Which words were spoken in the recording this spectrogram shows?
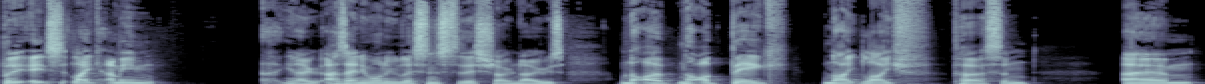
but it, it's like, I mean, uh, you know, as anyone who listens to this show knows, I'm not a not a big nightlife person. Um,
